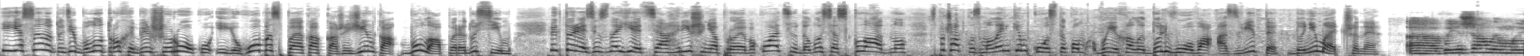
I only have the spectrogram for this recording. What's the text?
Її сину тоді було трохи більше року, і його безпека, каже жінка, була передусім. Вікторія зізнається, рішення про евакуацію далося складно. Спочатку з маленьким костиком виїхали до Львова, а звідти до Німеччини. Е, виїжджали ми,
